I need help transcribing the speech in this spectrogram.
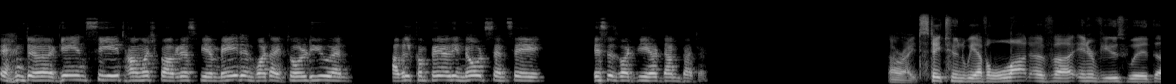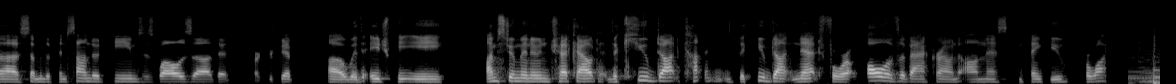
and uh, again, see it, how much progress we have made and what I told you. And I will compare the notes and say, this is what we have done better. All right, stay tuned. We have a lot of uh, interviews with uh, some of the Pensando teams as well as uh, the partnership uh, with HPE. I'm Stu Miniman. Check out thecube.net for all of the background on this. And thank you for watching.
